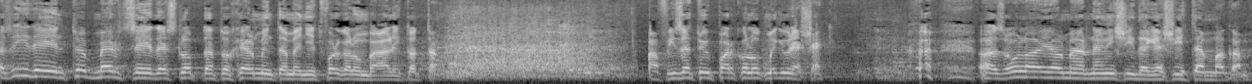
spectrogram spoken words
Az idén több Mercedes loptatok el, mint amennyit forgalomba állítottak. A fizetőparkolók meg üresek. Az olajjal már nem is idegesítem magam.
